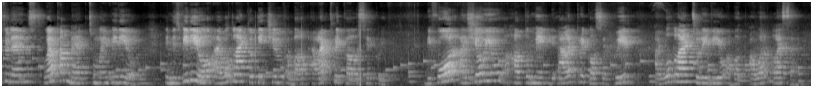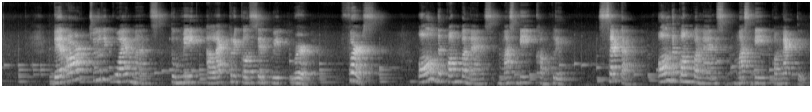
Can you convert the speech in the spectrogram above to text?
students, welcome back to my video. In this video, I would like to teach you about electrical circuit. Before I show you how to make the electrical circuit, I would like to review about our lesson. There are two requirements to make electrical circuit work. First, all the components must be complete. Second, all the components must be connected.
